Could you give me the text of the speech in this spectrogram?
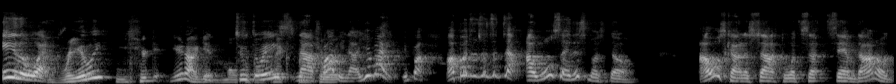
Either way, really, you're you're not getting multiple two threes. Nah, probably not. You're right. You're probably, I will say this much though. I was kind of shocked what Sam Darnold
